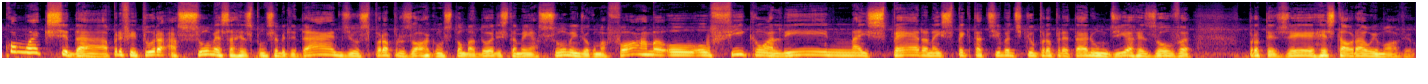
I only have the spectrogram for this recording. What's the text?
como é que se dá? A prefeitura assume essa responsabilidade? Os próprios órgãos tombadores também assumem de alguma forma? Ou, ou ficam ali na espera, na expectativa de que o proprietário um dia resolva proteger, restaurar o imóvel?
